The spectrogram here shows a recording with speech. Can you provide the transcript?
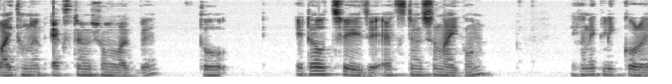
পাইথনের এক্সটেনশন লাগবে। তো এটা হচ্ছে এই যে এক্সটেনশন আইকন এখানে ক্লিক করে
